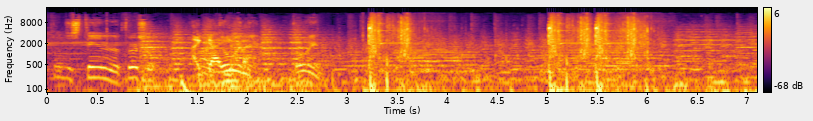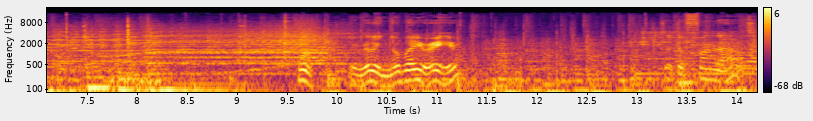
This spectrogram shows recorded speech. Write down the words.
Don't just stand in the threshold. I Alright, got go you in there. Go in. Huh. There's really nobody right here? The front of the house.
